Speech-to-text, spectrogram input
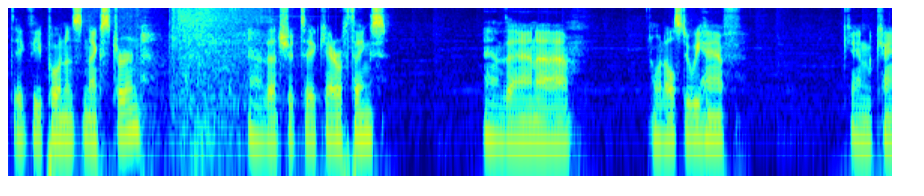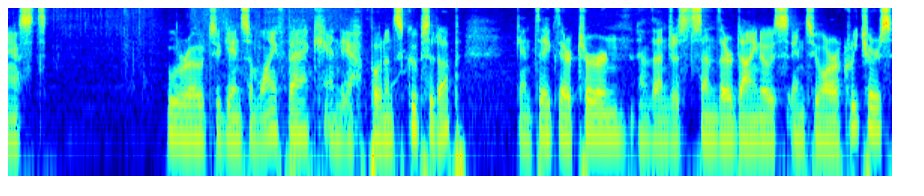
Take the opponent's next turn. And that should take care of things. And then, uh, what else do we have? Can cast Uro to gain some life back, and the opponent scoops it up. Can take their turn, and then just send their dinos into our creatures.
